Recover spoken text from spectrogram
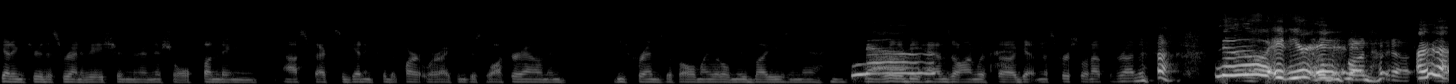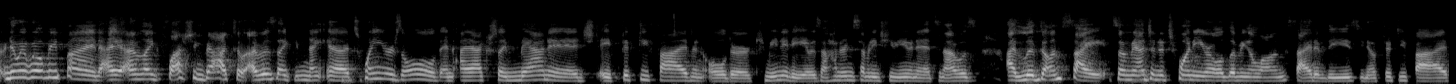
getting through this renovation and initial funding aspects and getting to the part where I can just walk around and be friends with all my little new buddies in there. and, you really be hands on with uh, getting this first one up and running. No, it, you're. It'll it, be fun. Yeah. Not, no, it will be fun. I, I'm like flashing back. So I was like ni- uh, 20 years old and I actually managed a 55 and older community. It was 172 units and I was, I lived on site. So imagine a 20 year old living alongside of these, you know, 55.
